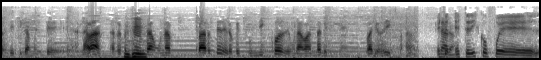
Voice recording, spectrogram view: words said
artísticamente la banda, representa una parte de lo que es un disco de una banda que tiene varios discos, ¿no? Este, Claro. este disco fue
